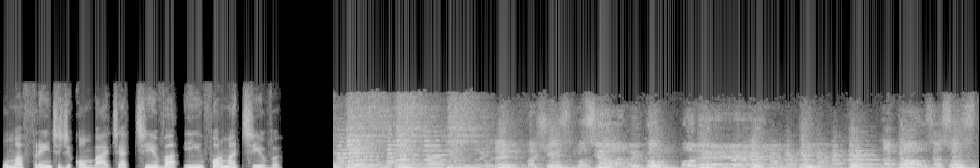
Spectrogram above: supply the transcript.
Uma frente de combate ativa e informativa. Fascismo siamo i componenti, la causa sosterrà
